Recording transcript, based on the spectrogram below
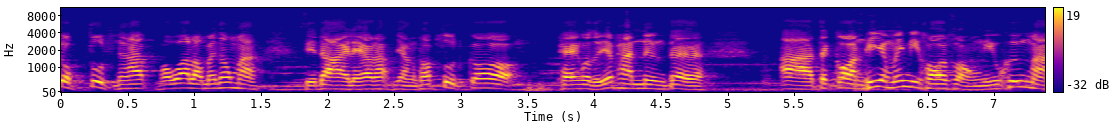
จบสุดนะครับเพราะว่าเราไม่ต้องมาเสียดายแล้วนะอย่างท็อปสุดก็แพงกว่าตัวนี้พันหนึ่งแต่อ่าแต่ก่อนที่ยังไม่มีคอ 2 นิ้วครึ่งมา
